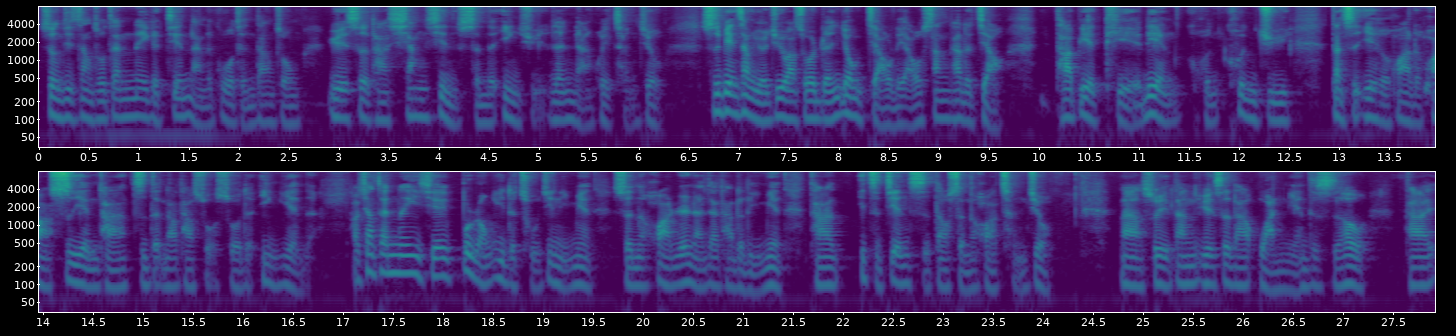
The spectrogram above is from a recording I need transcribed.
圣经上说，在那个艰难的过程当中，约瑟他相信神的应许仍然会成就。诗篇上有一句话说：“人用脚疗伤他的脚，他便铁链捆困居。但是耶和华的话试验他，只等到他所说的应验了。”好像在那一些不容易的处境里面，神的话仍然在他的里面，他一直坚持到神的话成就。那所以当约瑟他晚年的时候，他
